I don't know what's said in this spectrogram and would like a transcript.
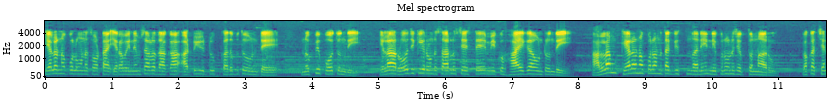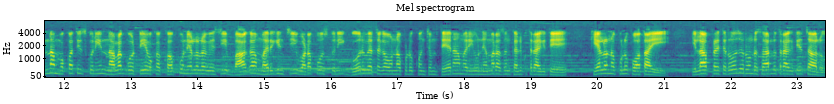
కీళ్ళ నొప్పులు ఉన్న చోట ఇరవై నిమిషాల దాకా అటు ఇటు కదుపుతూ ఉంటే నొప్పి పోతుంది. ఇలా రోజుకి రెండు సార్లు చేస్తే మీకు హాయిగా ఉంటుంది. అల్లం కీళ్ళ నొప్పులను తగ్గిస్తుందని నిపుణులు చెప్తున్నారు. ఒక చిన్న ముక్క తీసుకుని నలగొట్టి ఒక కప్పు నీళ్ళలో వేసి బాగా మరిగించి వడపోసుకుని గోరువెచ్చగా ఉన్నప్పుడు కొంచెం తేనె మరియు నిమ్మరసం కలిపి త్రాగితే కీళ్ళ నొప్పులు పోతాయి. ఇలా ప్రతిరోజు రెండు సార్లు త్రాగితే చాలు.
